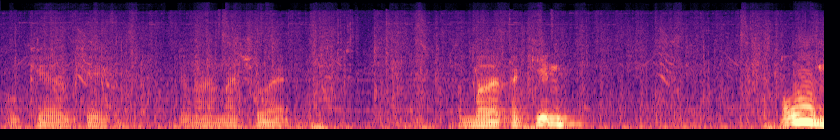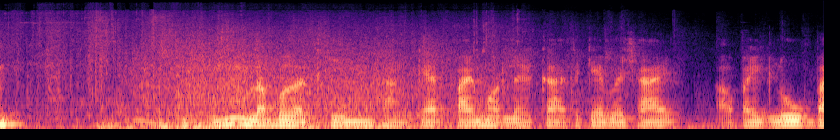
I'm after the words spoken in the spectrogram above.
โอเค โอเค เดี๋ยวมันมาช่วย ระเบิดไปกินปุ้มหือระเบิดทิ้งถังแก๊สไปหมดเลยกะจะเก็บไว้ใช้ เอาไปอีกลูกไป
